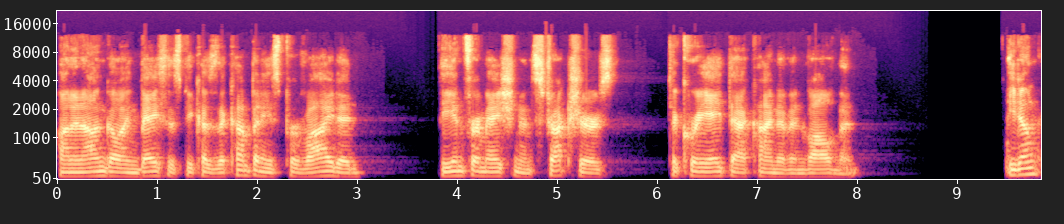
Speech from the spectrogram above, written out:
on an ongoing basis because the company's provided the information and structures to create that kind of involvement. You don't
